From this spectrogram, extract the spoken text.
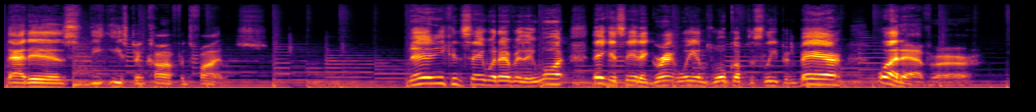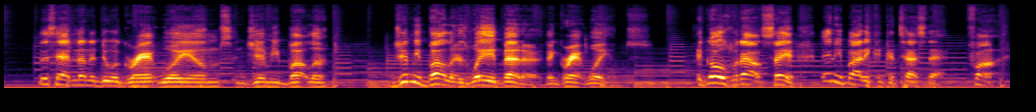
that is the Eastern Conference Finals. Then he can say whatever they want. They can say that Grant Williams woke up the sleeping bear, whatever. This had nothing to do with Grant Williams and Jimmy Butler. Jimmy Butler is way better than Grant Williams. It goes without saying. Anybody can contest that. Fine.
